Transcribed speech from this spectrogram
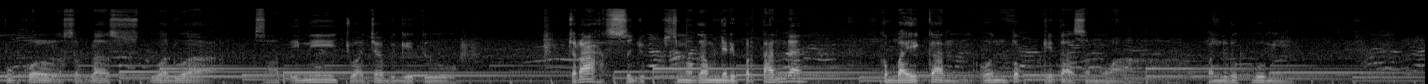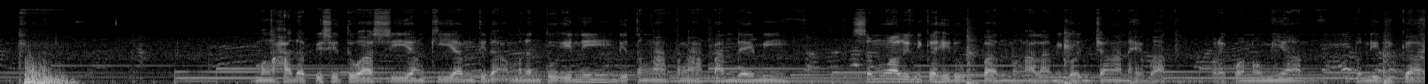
pukul 11.22 Saat ini cuaca begitu cerah sejuk. Semoga menjadi pertanda kebaikan untuk kita semua penduduk bumi menghadapi situasi yang kian tidak menentu ini di tengah-tengah pandemi. Semua lini kehidupan mengalami goncangan hebat perekonomian pendidikan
